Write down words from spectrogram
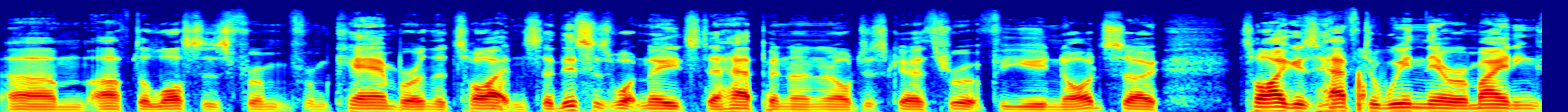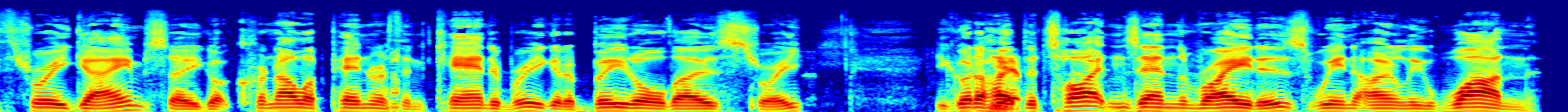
um, after losses from, from Canberra and the Titans. So this is what needs to happen, and I'll just go through it for you, Nod. So Tigers have to win their remaining three games. So you've got Cronulla, Penrith, and Canterbury. You've got to beat all those three. You've got to hope Yep. the Titans and the Raiders win only one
